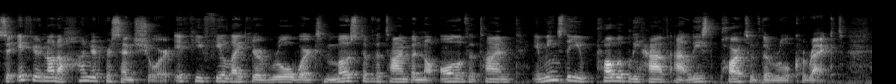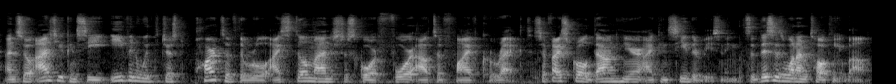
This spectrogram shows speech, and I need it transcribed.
So if you're not 100% sure, if you feel like your rule works most of the time but not all of the time, it means that you probably have at least part of the rule correct. And so as you can see, even with just part of the rule, I still managed to score 4 out of 5 correct. So if I scroll down here, I can see the reasoning. So this is what I'm talking about.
